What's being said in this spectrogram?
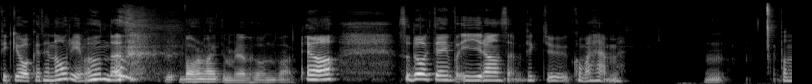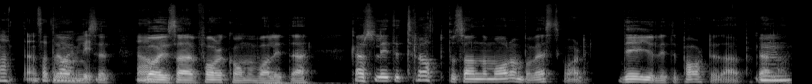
fick ju åka till Norge med hunden. barnvakten blev hundvakt. ja, så då åkte jag in på yran, sen fick du komma hem. Mm. På natten, så att det, Det var var mysigt. Ja. Det var ju så här, folk kom och var lite, kanske lite trött på söndag morgon på Västgård. Det är ju lite party där på kvällen.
